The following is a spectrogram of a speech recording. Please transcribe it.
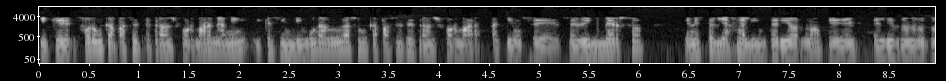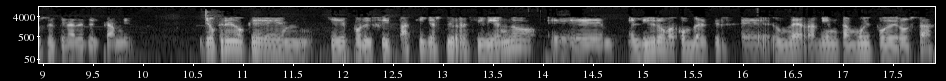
y que fueron capaces de transformarme a mí y que sin ninguna duda son capaces de transformar a quien se, se ve inmerso en este viaje al interior, ¿no? que es el libro de los 12 pilares del cambio yo creo que, por el feedback que yo estoy recibiendo, eh, el libro va a convertirse en una herramienta muy poderosa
